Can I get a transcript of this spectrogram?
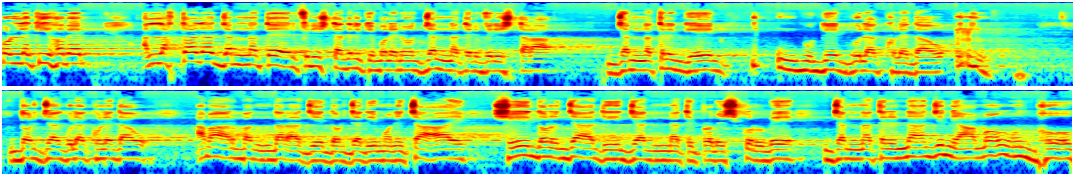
পড়লে কি হবে আল্লাহ তাআলা জান্নাতের ফিরিস্তাদেরকে বলেন ও জান্নাতের ফিরিস্তারা জান্নাতের গেট গেটগুলা খুলে দাও দরজাগুলা খুলে দাও আবার বান্দারা যে দরজা দিয়ে মনে চায়, সেই দরজা দিয়ে জান্নাতে প্রবেশ করবে। জান্নাতের না যে নিয়ামত ভোগ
